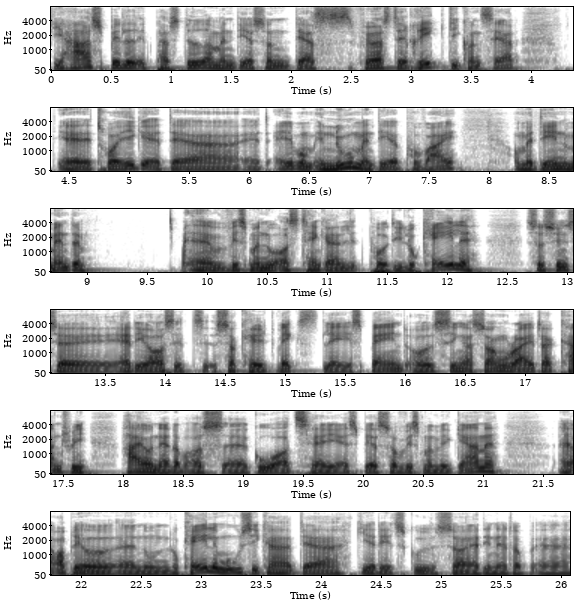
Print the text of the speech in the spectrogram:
de har spillet et par steder, men det er sådan deres første rigtige koncert. Jeg tror ikke, at der er et album endnu, men det er på vej. Og med det en mande, øh, hvis man nu også tænker lidt på de lokale, så synes jeg, er det også et såkaldt vækstlagsband, og singer-songwriter country har jo netop også øh, gode odds her i Esbjerg, så hvis man vil gerne øh, opleve uh, nogle lokale musikere, der giver det et skud, så er det netop uh,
